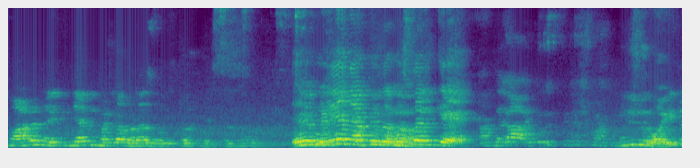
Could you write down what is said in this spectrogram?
ಮಾಡೋಣ ವೈಟ್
